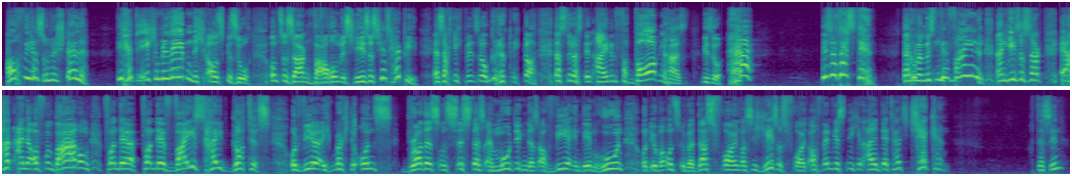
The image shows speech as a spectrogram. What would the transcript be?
Auch wieder so eine Stelle. Die hätte ich im Leben nicht ausgesucht, um zu sagen, warum ist Jesus jetzt happy? Er sagt, ich bin so glücklich, Gott, dass du das den einen verborgen hast. Wieso? Hä? Wieso das denn? Darüber müssen wir weinen. Nein, Jesus sagt, er hat eine Offenbarung von der, von der Weisheit Gottes. Und wir, ich möchte uns, Brothers und Sisters, ermutigen, dass auch wir in dem ruhen und über uns über das freuen, was sich Jesus freut, auch wenn wir es nicht in allen Details checken. Macht das Sinn?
